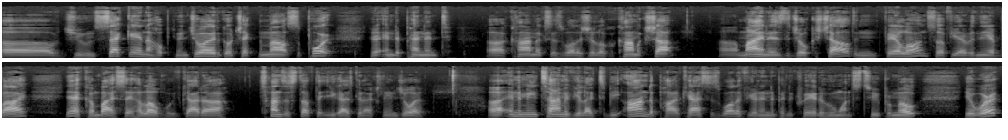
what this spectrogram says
of June 2nd. I hope you enjoyed. Go check them out. Support your independent uh, comics as well as your local comic shop. Uh, mine is The Joker's Child in Fairlawn. So if you're ever nearby, yeah, come by, say hello. We've got uh, tons of stuff that you guys can actually enjoy. Uh, in the meantime, if you'd like to be on the podcast as well, if you're an independent creator who wants to promote your work,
